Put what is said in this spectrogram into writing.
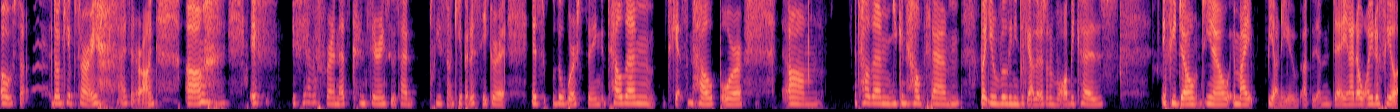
Oh, sorry. Don't keep, sorry, I said it wrong. Um, if if you have a friend that's considering suicide, please don't keep it a secret. It's the worst thing. Tell them to get some help or um, tell them you can help them, but you really need to get others involved because if you don't, you know, it might be on you at the end of the day. And I don't want you to feel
